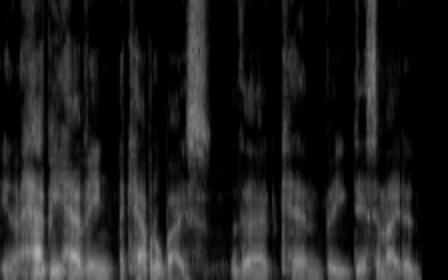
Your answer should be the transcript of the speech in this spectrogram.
you know happy having a capital base that can be decimated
